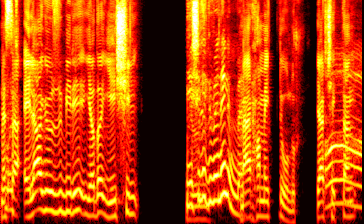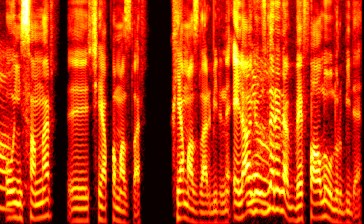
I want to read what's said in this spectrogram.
Mesela ela gözlü biri ya da yeşil Yeşile göz- güvenelim mi? merhametli olur. Gerçekten Aa. o insanlar e, şey yapamazlar. Kıyamazlar birine. Ela Ya. gözler hele vefalı olur bir de.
